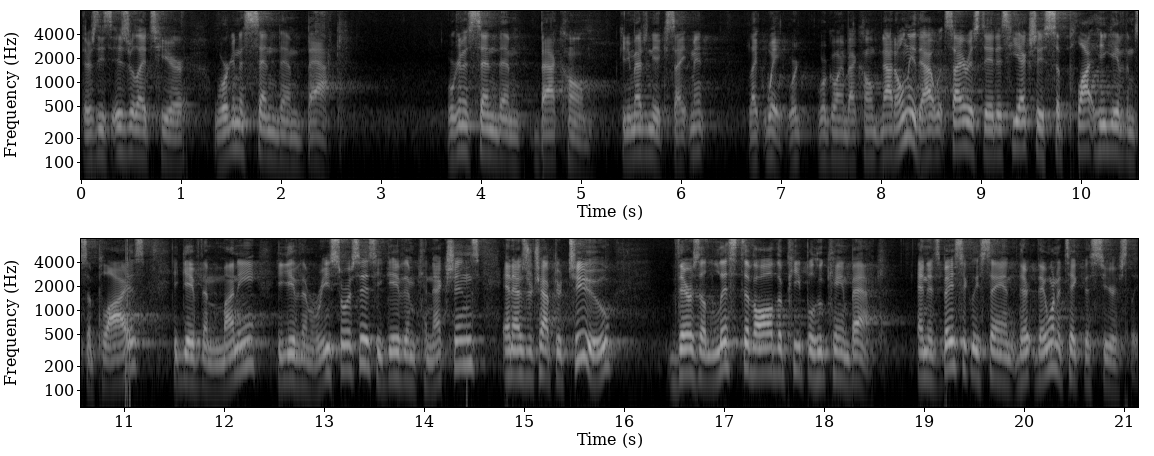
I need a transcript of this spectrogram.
there's these Israelites here. We're going to send them back. We're going to send them back home. Can you imagine the excitement? Like, wait, we're, we're going back home. Not only that, what Cyrus did is he actually supplied, he gave them supplies, he gave them money, he gave them resources, he gave them connections. In Ezra chapter 2, there's a list of all the people who came back. And it's basically saying they want to take this seriously.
